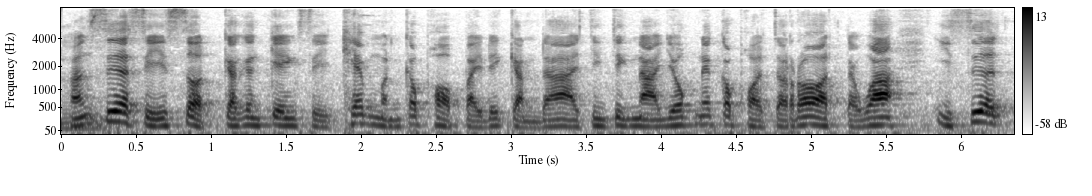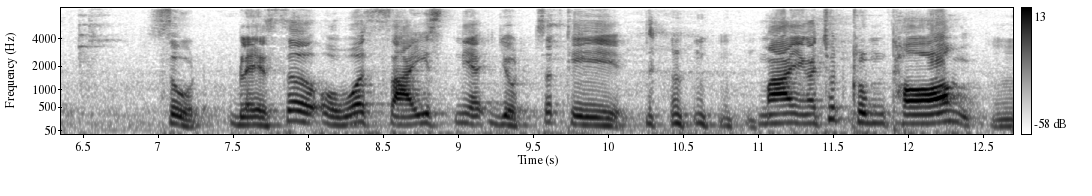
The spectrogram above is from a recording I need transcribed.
เพราะฉะนั้นเสื้อสีสดกับกางเกงสีเข้มมันก็พอไปด้วยกันได้ จริง ๆ นายกเนี่ยก็พอจะรอด แต่ว่าอีเสื้อสูตรเบลเซอร์โอเวอร์ไซส์เนี่ยหยุดสักที มาอย่างกับชุดคลุมท้องอื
